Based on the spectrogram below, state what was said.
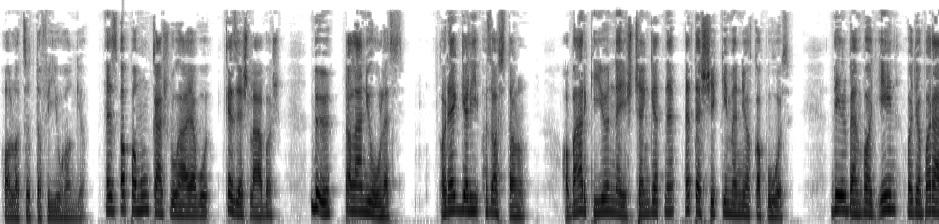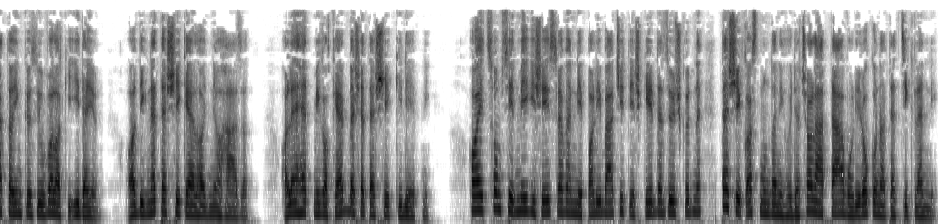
hallatszott a fiú hangja. Ez apa munkás ruhája volt, kezes lábas. Bő, talán jó lesz. A reggeli az asztalon. Ha bárki jönne és csengetne, ne tessék kimenni a kapuhoz. Délben vagy én, vagy a barátaink közül valaki idejön. Addig ne tessék elhagyni a házat. Ha lehet, még a kertbe se tessék kilépni. Ha egy szomszéd mégis észrevenné Palibácsit és kérdezősködne, tessék azt mondani, hogy a család távoli rokona tetszik lenni.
